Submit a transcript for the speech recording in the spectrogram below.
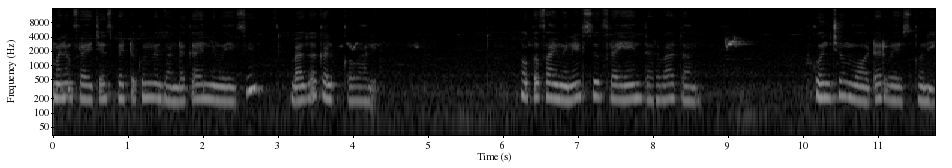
మనం ఫ్రై చేసి పెట్టుకున్న దొండకాయలను వేసి బాగా కలుపుకోవాలి. ఒక ఫైవ్ మినిట్స్ ఫ్రై అయిన తర్వాత కొంచెం వాటర్ వేసుకొని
